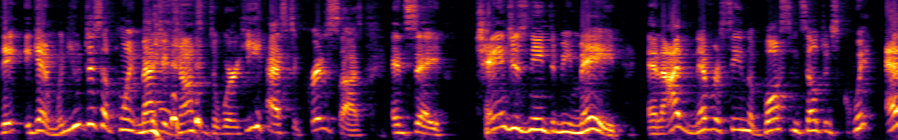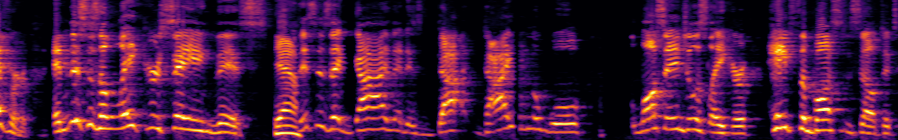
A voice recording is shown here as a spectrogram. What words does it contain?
They, again, when you disappoint Magic Johnson to where he has to criticize and say changes need to be made, and I've never seen the Boston Celtics quit ever. And this is a Laker saying this. Yeah. This is a guy that is di- dyed in the wool, Los Angeles Laker, hates the Boston Celtics,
